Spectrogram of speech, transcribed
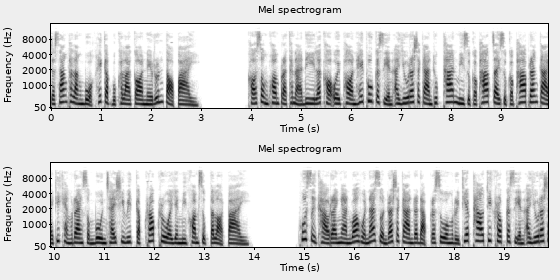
จะสร้างพลังบวกให้กับบุคลากรในรุ่นต่อไป ขอส่งความปรารถนาดีและขออวยพรให้ผู้เกษียณอายุราชการทุกท่านมีสุขภาพใจสุขภาพร่างกายที่แข็งแรงสมบูรณ์ใช้ชีวิตกับครอบครัวยังมีความสุขตลอดไป ผู้สื่อข่าวรายงานว่าหัวหน้าส่วนราชการระดับกระทรวงหรือเทียบเท่าที่ครบเกษียณอายุราช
